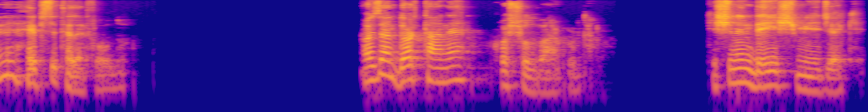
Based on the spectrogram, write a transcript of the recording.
Ve hepsi telef oldu. O yüzden dört tane koşul var burada. Kişinin değişmeyecek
